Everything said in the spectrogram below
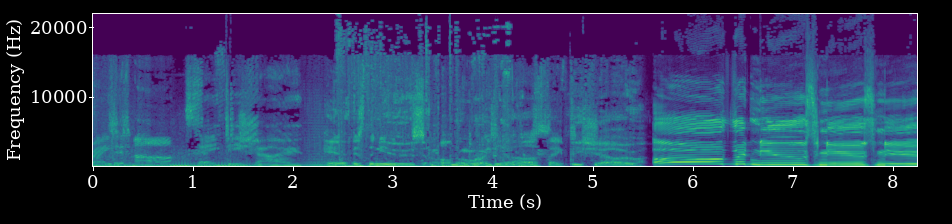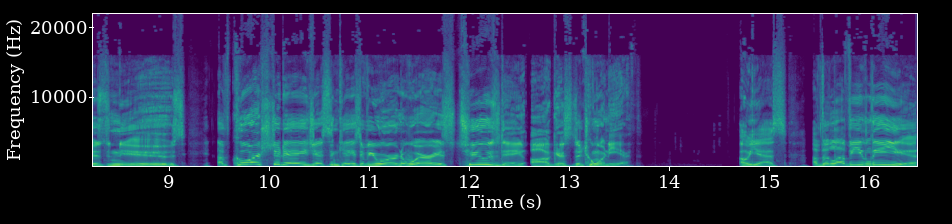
Rated R Safety Show. Here is the news on the Rated R Safety Show. Oh, the news, news, news, news. Of course, today, just in case if you weren't aware, is Tuesday, August the 20th. Oh, yes, of the lovely year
